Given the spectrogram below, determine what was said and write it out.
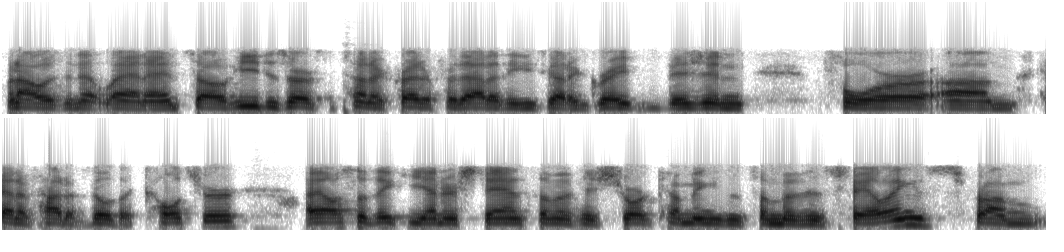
when I was in Atlanta. And so he deserves a ton of credit for that. I think he's got a great vision for um, kind of how to build a culture. I also think he understands some of his shortcomings and some of his failings from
